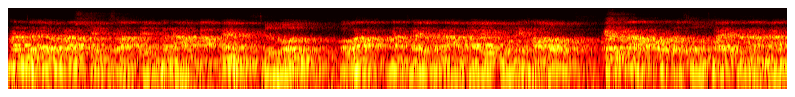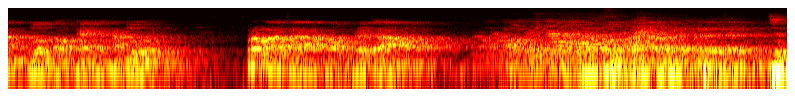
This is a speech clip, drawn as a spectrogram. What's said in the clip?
ท่านจะได้รับเต็มสัตว์เต็มพระนามอักแน่นเดือล้น เพราะว่าท่านใช้พระนามใดรวงให้เขา พระเจ้าก็จะทรงใช้พระนามนั้นรวงตอบแทนให้ท่านด้วย พระวาจาของพระเจ้า เชิญ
